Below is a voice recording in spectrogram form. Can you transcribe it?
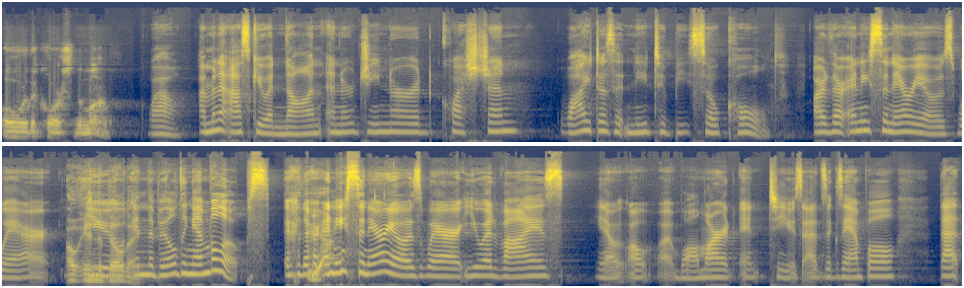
over the course of the month. Wow. I'm going to ask you a non energy nerd question. Why does it need to be so cold? Are there any scenarios where Oh, in you, the building. in the building envelopes? Are there Yeah. any scenarios where you advise, you know, oh, uh, Walmart, and to use Ed's example, that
